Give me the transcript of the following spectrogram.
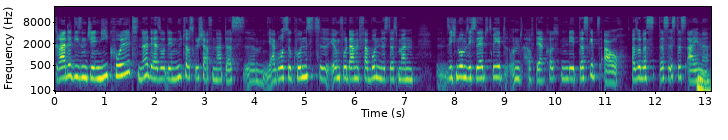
gerade diesen Geniekult, ne, der so den Mythos geschaffen hat, dass ähm, ja große Kunst äh, irgendwo damit verbunden ist, dass man sich nur um sich selbst dreht und auf der Kosten lebt, das gibt's auch. Also das, das ist das eine. Mhm.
